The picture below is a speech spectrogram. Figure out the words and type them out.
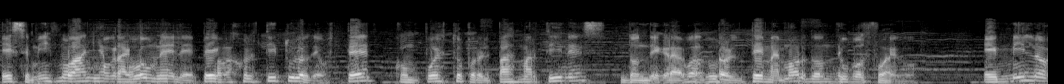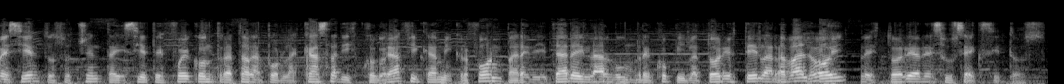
Ese mismo año grabó un LP bajo el título de Usted, compuesto por el Paz Martínez, donde grabó a duro el tema Amor donde hubo fuego. En 1987 fue contratada por la casa discográfica Microphone para editar el álbum recopilatorio Estela Raval Hoy, la historia de sus éxitos.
